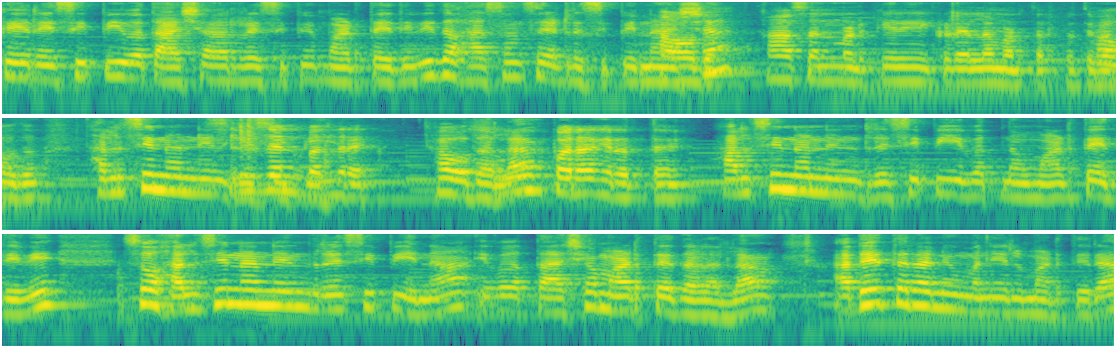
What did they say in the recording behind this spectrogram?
ಕೈ ರೆಸಿಪಿ ಇವತ್ತು ಆಶಾ ಅವ್ರ ರೆಸಿಪಿ ಮಾಡ್ತಾ ಇದೀವಿ ಇದು ಹಾಸನ್ ಸೈಡ್ ರೆಸಿಪಿನ ಆಶಾ. ಹಾಸನ್ ಮಡಿಕೇರಿ ಈ ಕಡೆ ಎಲ್ಲ ಮಾಡ್ತಾರೆ ಹೌದು. ಹಲಸಿನ ಹಣ್ಣಿನ ಸೀಸನ್ ಬಂದ್ರೆ. ಹೌದಲ್ಲ? ಸೂಪರ್ ಆಗಿರುತ್ತೆ ಹಲಸಿನ ಹಣ್ಣಿನ ರೆಸಿಪಿ ಇವತ್ತು ನಾವು ಮಾಡ್ತಾ ಇದ್ದೀವಿ. ಸೊ ಹಲಸಿನ ಹಣ್ಣಿನ ರೆಸಿಪಿನ ಇವತ್ತು ಆಶಾ ಮಾಡ್ತಾ ಇದ್ದಾಳಲ್ಲ? ಅದೇ ಥರ ನೀವು ಮನೇಲಿ ಮಾಡ್ತೀರಾ?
